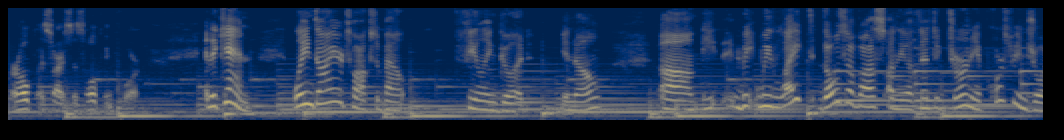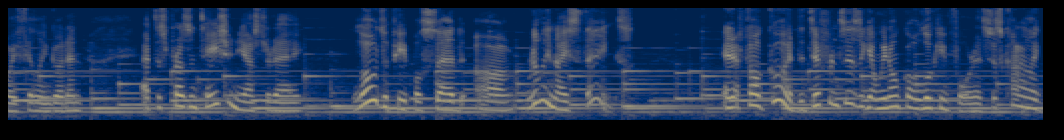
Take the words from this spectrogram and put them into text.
or hope sorry it says hoping for. And again wayne dyer talks about feeling good you know? Um, he, we, we liked those of us on the authentic journey of course we enjoy feeling good. And at this presentation yesterday loads of people said uh, really nice things and it felt good. The difference is again we don't go looking for it. It's just kind of like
